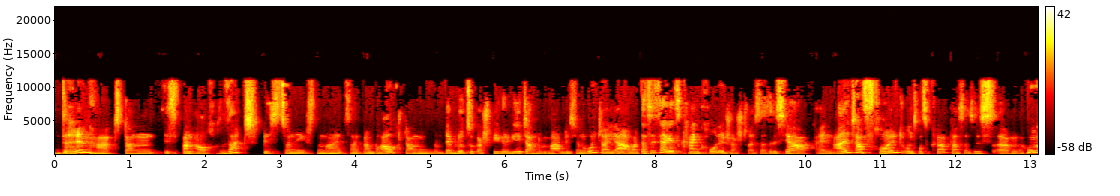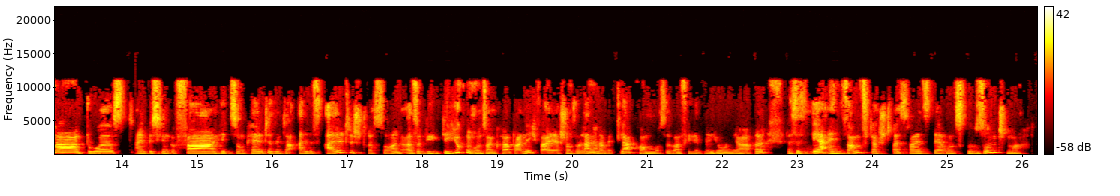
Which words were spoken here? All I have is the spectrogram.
drin hat, dann ist man auch satt bis zur nächsten Mahlzeit. Man braucht dann, der Blutzuckerspiegel geht dann mal ein bisschen runter, ja, aber das ist ja jetzt kein chronischer Stress. Das ist ja ein alter Freund unseres Körpers. Das ist ähm, Hunger, Durst, ein bisschen Gefahr, Hitze und Kälte sind da alles alte Stressoren. Also die, die jucken unseren Körper nicht, weil er schon so lange damit klarkommen muss, über viele Millionen Jahre. Das ist eher ein sanfter Stressreiz, der uns gesund macht.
